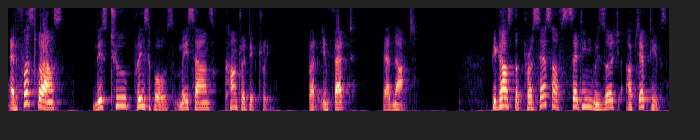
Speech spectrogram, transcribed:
At first glance, these two principles may sound contradictory, but in fact, they're not. Because the process of setting research objectives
